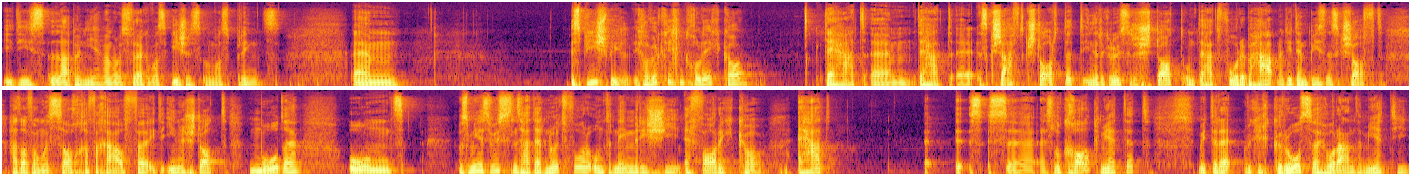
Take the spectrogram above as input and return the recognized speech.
in dein Leben nie. Wenn wir uns fragen, was ist es und was bringt es. Ähm, ein Beispiel. Ich habe wirklich einen Kollegen gehabt, der hat, ähm, der hat äh, ein Geschäft gestartet in einer größeren Stadt und der hat vorher überhaupt nicht in dem Business geschafft, hat angefangen Sachen verkaufen in der Innenstadt, Mode und aus meines Wissens hat er nicht vorher unternehmerische Erfahrung gehabt. Er hat äh, äh, ein Lokal gemietet mit einer wirklich grossen, horrenden Miete,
